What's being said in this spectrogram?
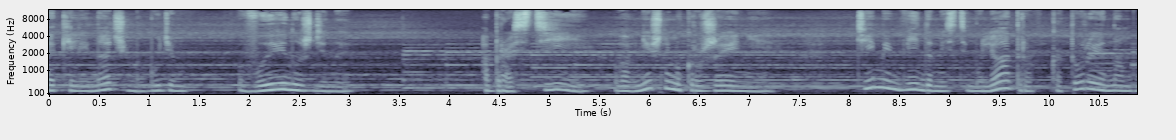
так или иначе мы будем вынуждены обрасти во внешнем окружении теми видами стимуляторов, которые нам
